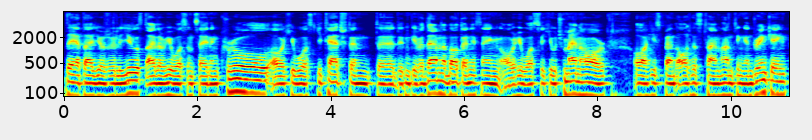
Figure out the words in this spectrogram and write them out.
that are usually used. Either he was insane and cruel, or he was detached and uh, didn't give a damn about anything, or he was a huge man whore, or he spent all his time hunting and drinking.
